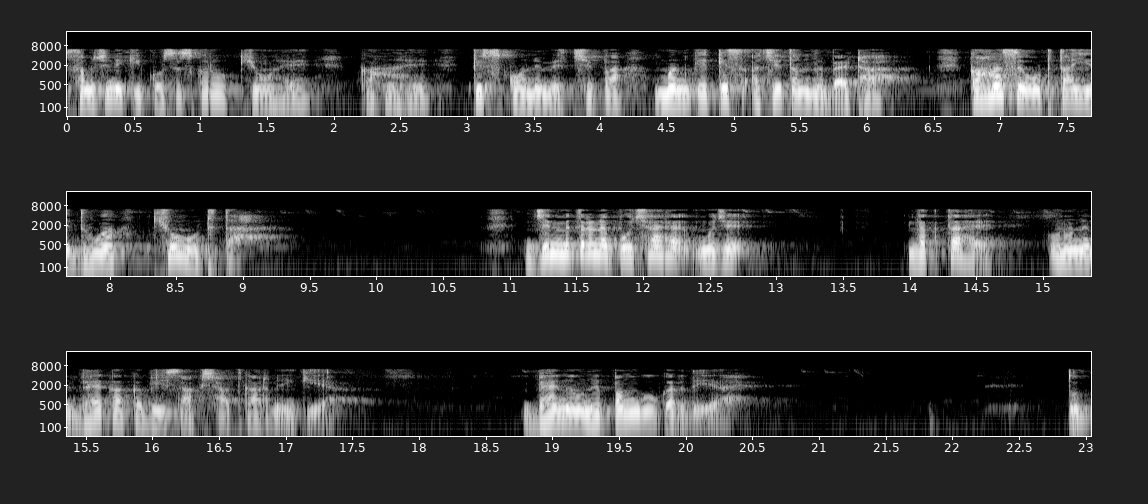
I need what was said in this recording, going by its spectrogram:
समझने की कोशिश करो, क्यों है, कहाँ है, किस कोने में छिपा, मन के किस अचेतन में बैठा, कहाँ से उठता ये धुआँ, क्यों उठता? जिन मित्र ने पूछा है, मुझे लगता है, उन्होंने भय का कभी साक्षात्कार नहीं किया। भय ने उन्हें पंगु कर दिया है। तुम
